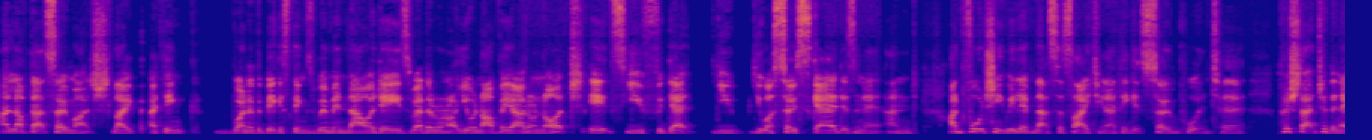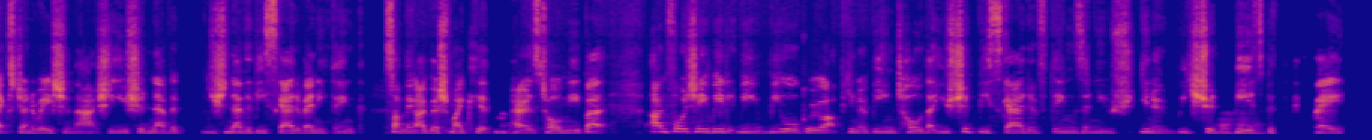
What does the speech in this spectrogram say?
I love that so much. Like, I think one of the biggest things women nowadays, whether or not you're an Avvaiyar or not, it's you forget you you are so scared, isn't it? And unfortunately, we live in that society, and I think it's so important to push that to the next generation. That actually, you should never you should never be scared of anything. Something I wish my kid, my parents told me, but unfortunately, we we we all grew up, you know, being told that you should be scared of things, and you sh- you know we should uh-huh. be a specific way.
